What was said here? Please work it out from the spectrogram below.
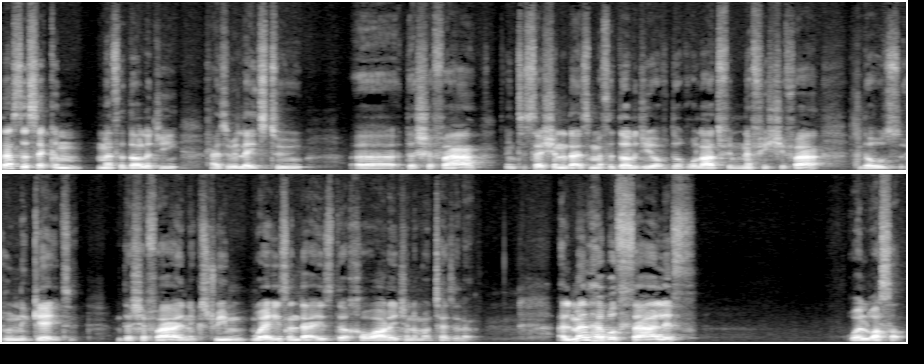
that's the second methodology as relates to uh, the Shafa'ah intercession, and that is methodology of the ghulat fin nafi shafa, those who negate the shafa in extreme ways, and that is the khawarij and the mu'tazila. Al madhab al thalith wal-wasat.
